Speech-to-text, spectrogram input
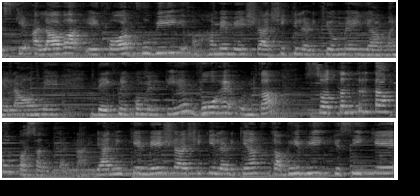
इसके अलावा एक और खूबी हमें मेष राशि की लड़कियों में या महिलाओं में देखने को मिलती है, वो है उनका स्वतंत्रता को पसंद करना। यानी कि मेष राशि की लड़कियाँ कभी भी किसी के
